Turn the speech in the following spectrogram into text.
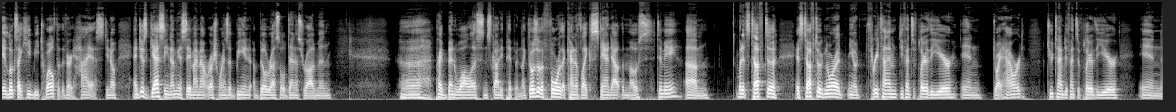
it looks like he'd be 12th at the very highest, you know. And just guessing, I'm going to say my Mount Rushmore ends up being a Bill Russell, Dennis Rodman, uh, probably Ben Wallace, and Scottie Pippen. Like those are the four that kind of like stand out the most to me. Um, but it's tough to it's tough to ignore a you know three time defensive player of the year in Dwight Howard, two time defensive player of the year in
